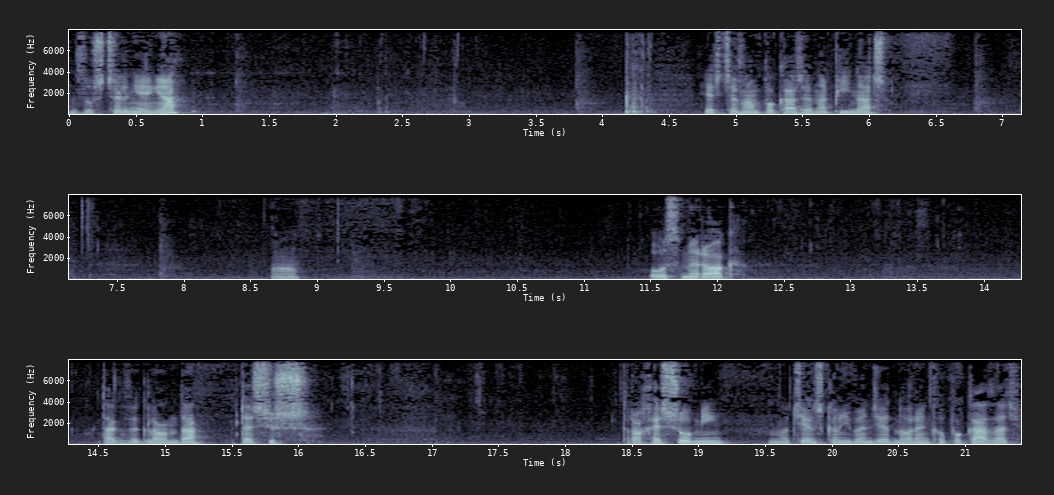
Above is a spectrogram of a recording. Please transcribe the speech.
z uszczelnienia. Jeszcze Wam pokażę napinacz. O. Ósmy rok. Tak wygląda. Też już trochę szumi. No ciężko mi będzie jedną ręką pokazać.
